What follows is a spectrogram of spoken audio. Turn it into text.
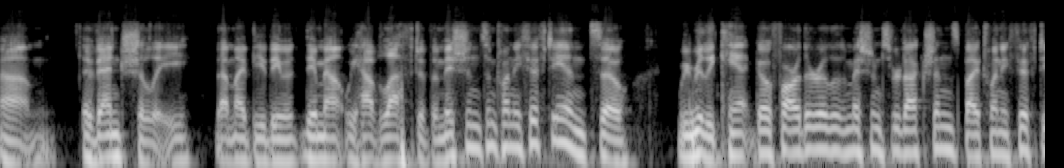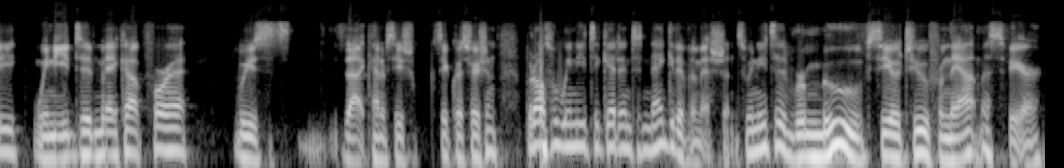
um, eventually. That might be the, the amount we have left of emissions in 2050. And so we really can't go farther with emissions reductions by 2050. We need to make up for it. We use that kind of sequestration, but also we need to get into negative emissions. We need to remove CO2 from the atmosphere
